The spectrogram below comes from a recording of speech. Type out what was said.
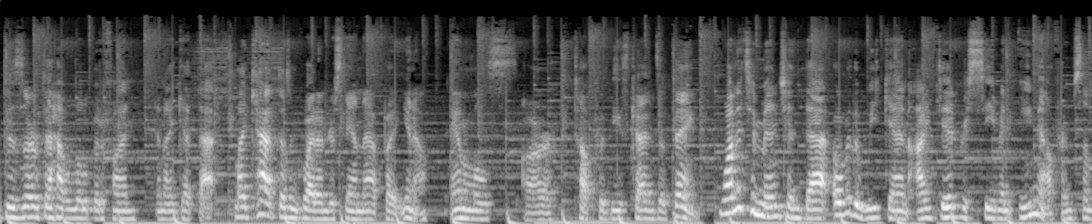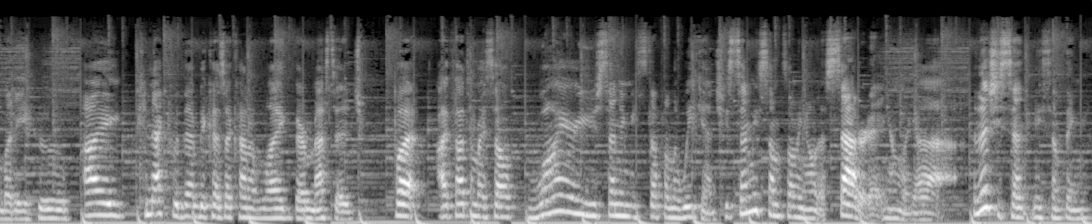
deserve to have a little bit of fun, and I get that. My cat doesn't quite understand that, but you know, animals are tough with these kinds of things. Wanted to mention that over the weekend, I did receive an email from somebody who I connect with them because I kind of like their message but I thought to myself, why are you sending me stuff on the weekend? She sent me something on a Saturday. And I'm like, ah. And then she sent me something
